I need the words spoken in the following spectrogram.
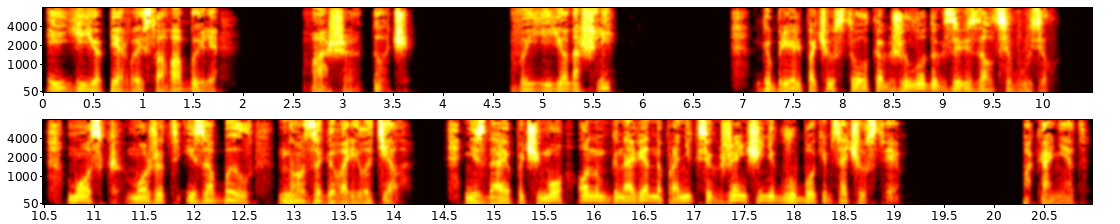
и ее первые слова были «Ваша дочь. Вы ее нашли?» Габриэль почувствовал, как желудок завязался в узел. Мозг, может, и забыл, но заговорило тело. Не зная почему, он мгновенно проникся к женщине глубоким сочувствием. «Пока нет»,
